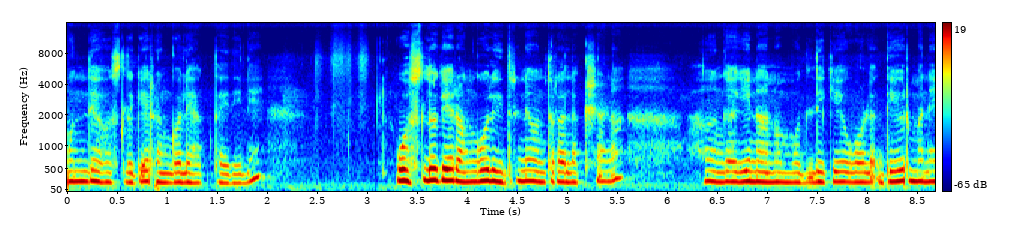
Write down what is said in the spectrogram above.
ಮುಂದೆ ಹೊಸ್ಲಿಗೆ ರಂಗೋಲಿ ಹಾಕ್ತಾಯಿದ್ದೀನಿ ಹೊಸ್ಲಿಗೆ ರಂಗೋಲಿ ಇದ್ರೇ ಒಂಥರ ಲಕ್ಷಣ. ಹಾಗಾಗಿ ನಾನು ಮೊದಲಿಗೆ ಒಳ, ದೇವ್ರ ಮನೆ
